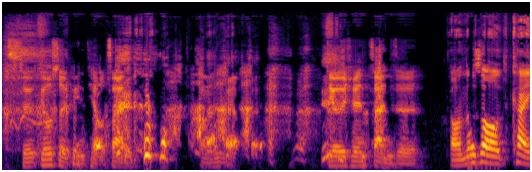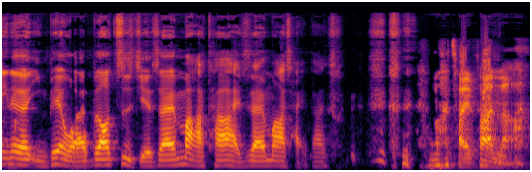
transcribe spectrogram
水丢水瓶挑战，丢一圈站着。哦，那时候看那个影片，我还不知道志杰是在骂他还是在骂裁判，骂裁判啦。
